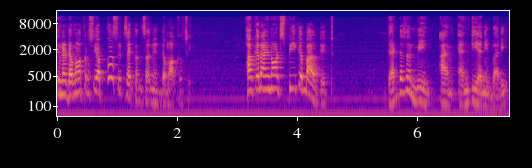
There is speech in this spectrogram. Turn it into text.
in a democracy? Of course, it's a concern in democracy. How can I not speak about it? That doesn't mean I'm anti anybody.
